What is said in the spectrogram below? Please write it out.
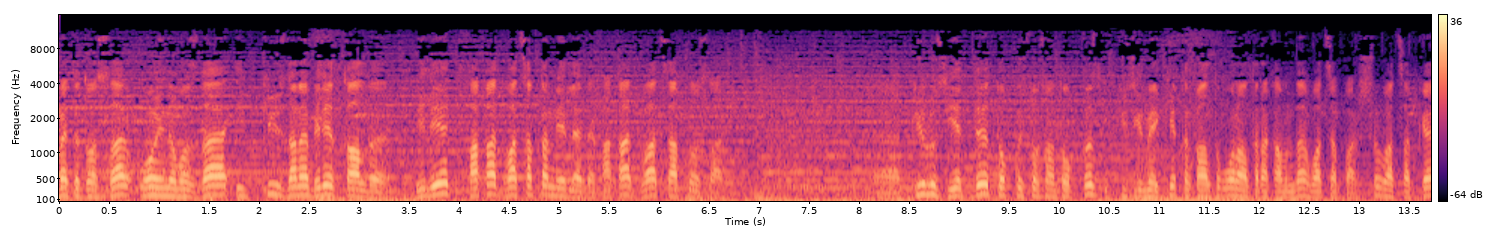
hurmatli do'stlar o'yinimizda 200 dona bilet qoldi bilet faqat whatsappdan beriladi faqat whatsapp do'stlar. Plus 7 999 222 46 16 raqamida whatsapp bor shu whatsappga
